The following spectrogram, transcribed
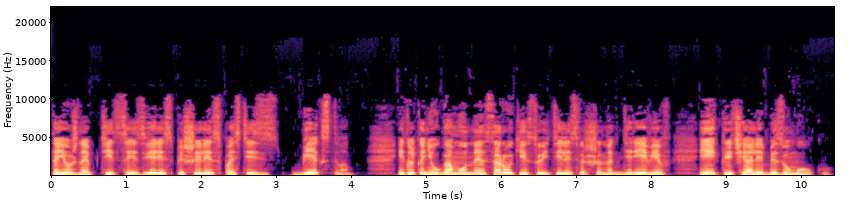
Таежные птицы и звери спешили спастись бегством, и только неугомонные сороки суетились в вершинах деревьев и кричали без умолку.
